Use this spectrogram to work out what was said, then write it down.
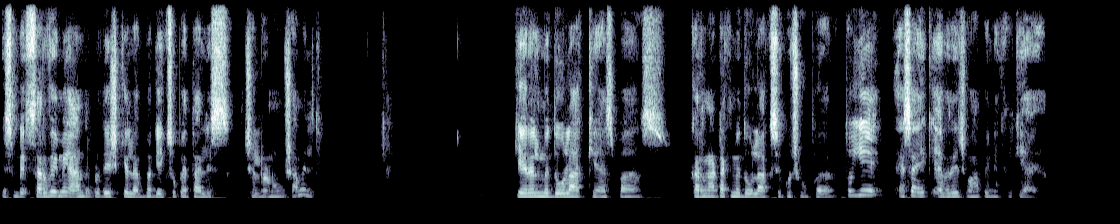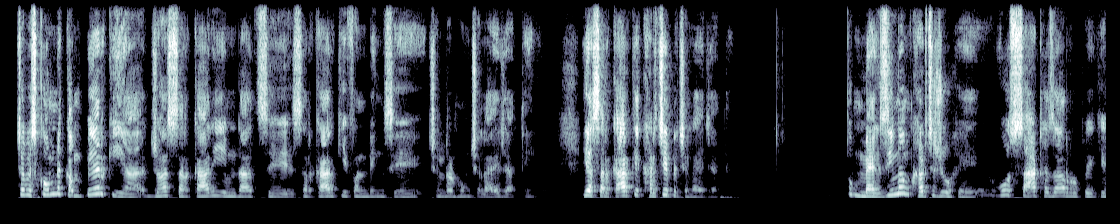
इसमें सर्वे में आंध्र प्रदेश के लगभग 145 चिल्ड्रन होम शामिल थे केरल में दो लाख के आसपास कर्नाटक में दो लाख से कुछ ऊपर तो ये ऐसा एक एवरेज वहाँ पे निकल के आया जब इसको हमने कंपेयर किया, जहाँ सरकारी इमदाद से, सरकार की फंडिंग से चिल्ड्रन होम चलाए जाते हैं, या सरकार के खर्चे पे चलाए जाते हैं तो मैक्सिमम खर्च जो है, वो साठ हज़ार रुपये के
